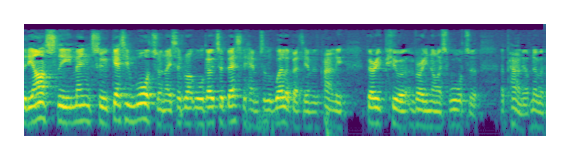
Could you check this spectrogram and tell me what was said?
that he asked the men to get him water, and they said, Right, we'll go to Bethlehem, to the well of Bethlehem. Apparently very pure and very nice water. Apparently, I've never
